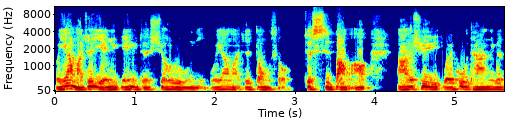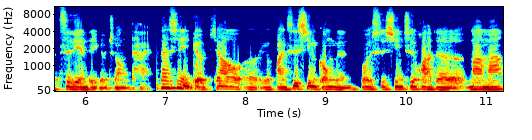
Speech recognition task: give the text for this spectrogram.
我要么就是言语言语的羞辱你，我要么就是动手就施暴啊，然后去维护他那个自恋的一个状态。但是一个比较呃有反思性功能或者是心智化的妈妈，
